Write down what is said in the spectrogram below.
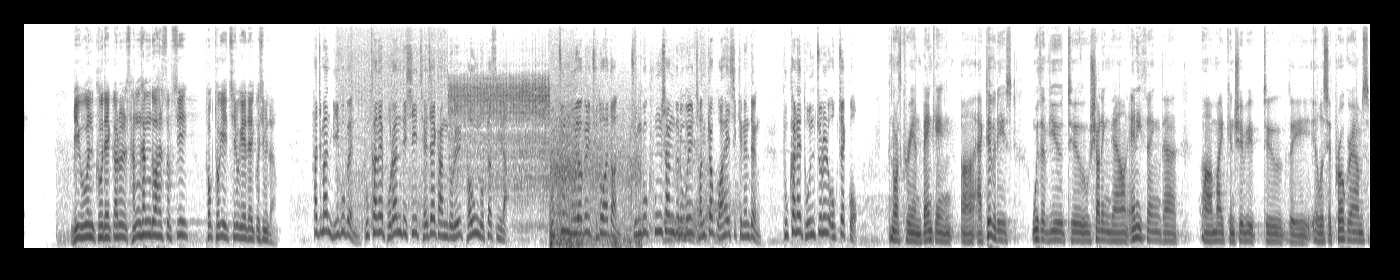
미국은 그 대가를 상상도 할 수 없이 톡톡히 치르게 될 것입니다. 하지만 미국은 북한에 보란 듯이 제재 강도를 더욱 높였습니다. 북중 무역을 주도하던 중국 홍샹 그룹을 전격 와해시키는 등 북한의 돈줄을 옥죄고 North Korean banking uh, activities with a view to shutting down anything that uh, might contribute to the illicit programs.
